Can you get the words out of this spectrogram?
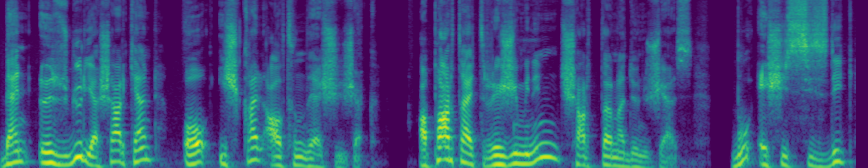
ben özgür yaşarken o işgal altında yaşayacak. Apartheid rejiminin şartlarına döneceğiz. Bu eşitsizlik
